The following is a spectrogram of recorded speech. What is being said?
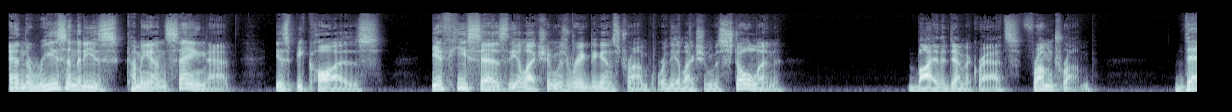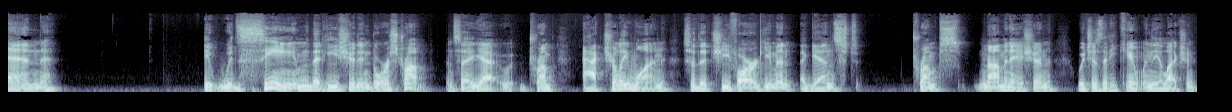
And the reason that he's coming out and saying that is because if he says the election was rigged against Trump or the election was stolen by the Democrats from Trump, then it would seem that he should endorse Trump and say, yeah, Trump actually won. So the chief argument against Trump's nomination, which is that he can't win the election,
